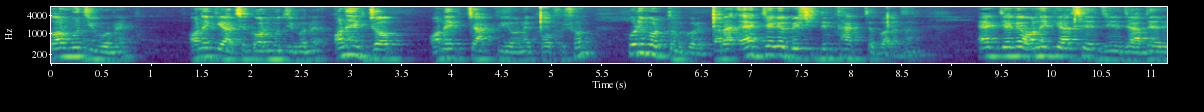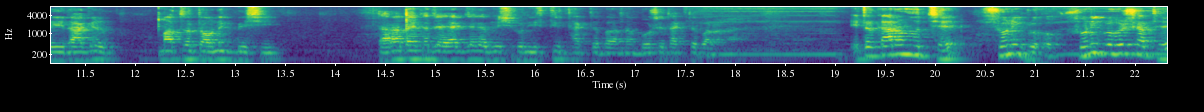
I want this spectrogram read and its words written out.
কর্মজীবনে, অনেকে আছে কর্মজীবনে, অনেক জব, অনেক চাকরি, অনেক প্রফেশন পরিবর্তন করে, তারা এক জায়গায় বেশি দিন থাকতে পারে না। এক জায়গায় অনেকে আছে যে যাদের এই রাগের মাত্রাটা অনেক বেশি। তারা দেখা যায় এক জায়গায় বেশিক্ষণ স্থির থাকতে পারে না, বসে থাকতে পারে না। এটার কারণ হচ্ছে শনি গ্রহ। শনি গ্রহের সাথে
